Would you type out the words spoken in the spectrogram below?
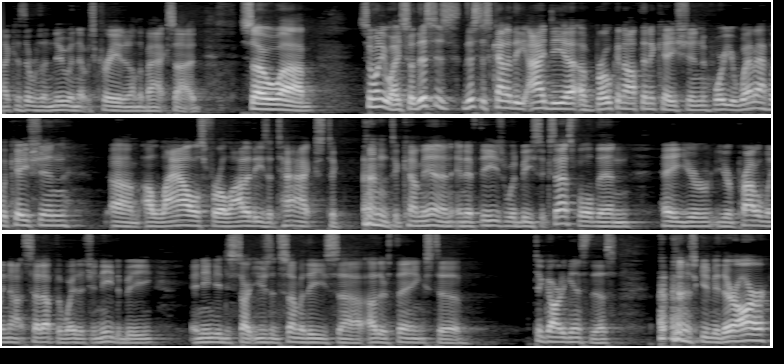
because uh, there was a new one that was created on the backside. So, um, so anyway, so this is this is kind of the idea of broken authentication, where your web application um, allows for a lot of these attacks to, to come in. And if these would be successful, then hey, you're, you're probably not set up the way that you need to be. And you need to start using some of these uh, other things to, to guard against this. Excuse me. There are,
